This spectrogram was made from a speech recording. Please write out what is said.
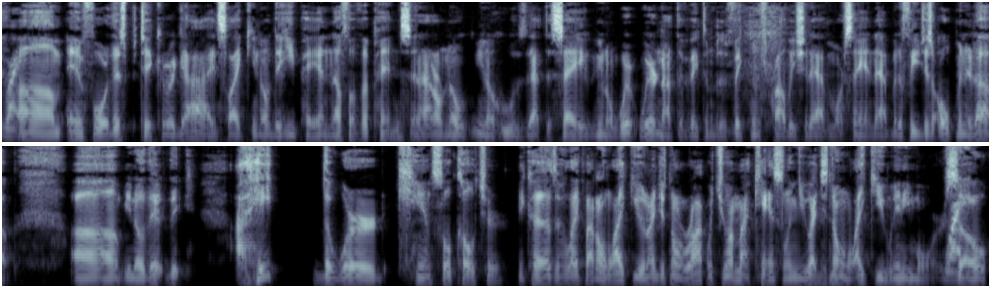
Right. Um and for this particular guy it's like you know did he pay enough of a penance? And i don't know you know who's that to say? You know we're, we're not the victims. The victims probably should have more saying that. But if we just open it up um you know the, i hate the word cancel culture because if like, if I don't like you and I just don't rock with you, I'm not canceling you. I just don't like you anymore. Right. So,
